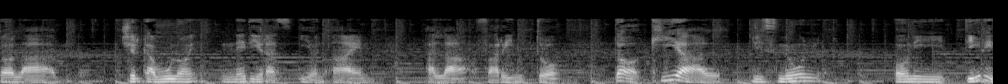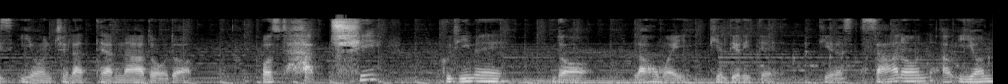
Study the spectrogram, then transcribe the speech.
do la ĉirkaŭuloj ne diras ion ein alla farinto. Do kial dis nun Oni diris ion ce la ternado do. Post hacci cutime do la homoi, kiel dirite, tiras sanon au ion,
